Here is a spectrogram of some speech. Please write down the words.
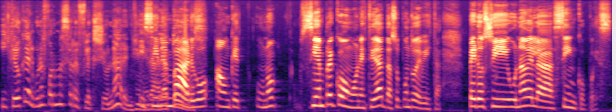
Y creo que de alguna forma se reflexionar en general. Y sin embargo, aunque uno siempre con honestidad da su punto de vista, pero si una de las cinco, pues,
